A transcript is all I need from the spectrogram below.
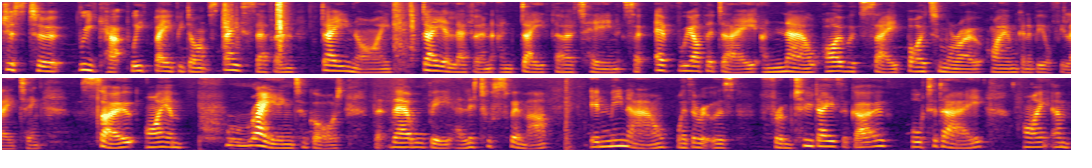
just to recap, we've baby danced day seven, day nine, day 11 and day 13. So every other day and now I would say by tomorrow I am going to be ovulating. So I am praying to God that there will be a little swimmer in me now, whether it was from two days ago or today, I am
